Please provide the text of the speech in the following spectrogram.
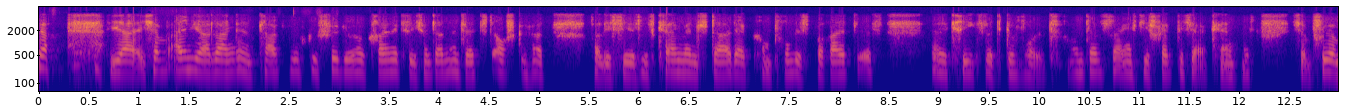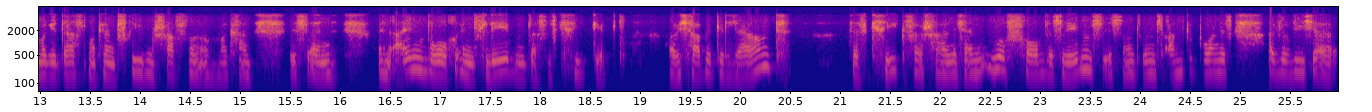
Ja, ja ich habe ein Jahr lang ein Tagebuch geführt über Ukraine-Krieg und dann entsetzt aufgehört, weil ich sehe, es ist kein Mensch da, der kompromissbereit ist. Äh, Krieg wird gewollt. Und das ist eigentlich die schreckliche Erkenntnis. Ich habe früher immer gedacht, man kann Frieden schaffen und man kann, ist ein, ein Einbruch ins Leben, dass es Krieg gibt. Aber ich habe gelernt, dass Krieg wahrscheinlich eine Urform des Lebens ist und uns angeboren ist. Also wie ich ja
